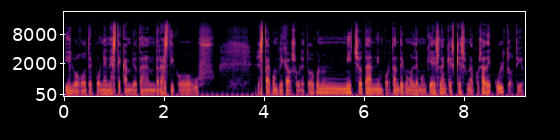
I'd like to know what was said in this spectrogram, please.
y luego te ponen este cambio tan drástico, uff, está complicado. Sobre todo con un nicho tan importante como el de Monkey Island, que es que es una cosa de culto, tío.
